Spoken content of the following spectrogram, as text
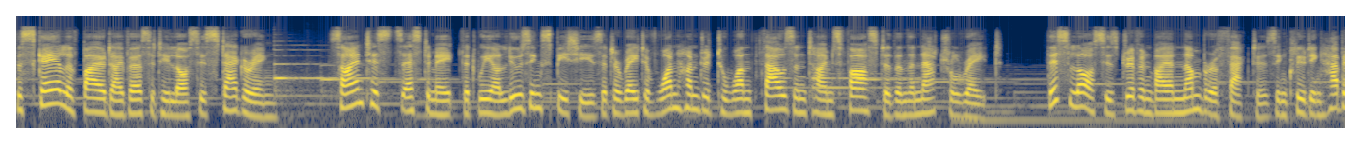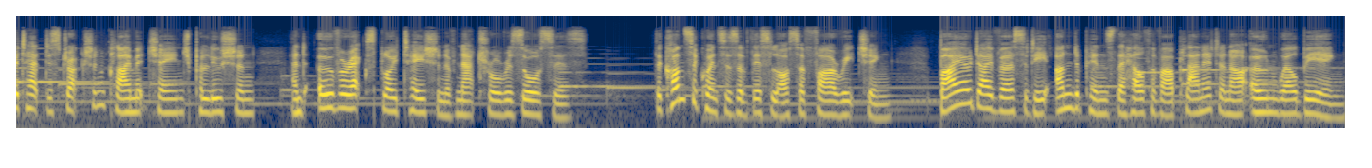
The scale of biodiversity loss is staggering. Scientists estimate that we are losing species at a rate of 100 to 1,000 times faster than the natural rate. This loss is driven by a number of factors, including habitat destruction, climate change, pollution, and overexploitation of natural resources. The consequences of this loss are far-reaching. Biodiversity underpins the health of our planet and our own well-being.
